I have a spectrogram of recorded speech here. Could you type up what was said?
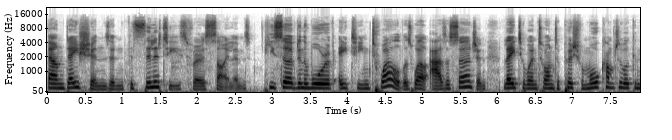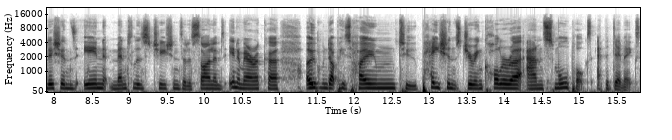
foundations and facilities for asylums. He served in the War of 1812 as well as a surgeon. Later went on to push for more comfortable conditions in mental institutions and asylums in America, opened up his home to patients during cholera and smallpox epidemics.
